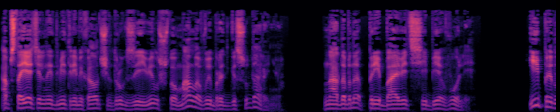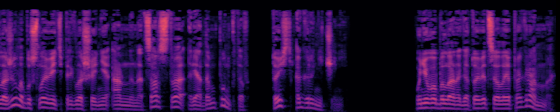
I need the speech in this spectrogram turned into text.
Обстоятельный Дмитрий Михайлович вдруг заявил, что мало выбрать государыню, надобно прибавить себе воли, и предложил обусловить приглашение Анны на царство рядом пунктов, то есть ограничений. У него была наготове целая программа,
